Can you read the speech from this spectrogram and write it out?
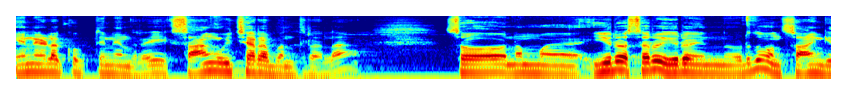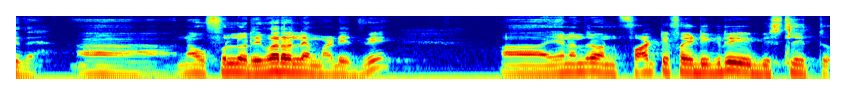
ಏನು ಹೇಳಕ್ಕೆ ಹೋಗ್ತೀನಿ ಅಂದರೆ ಈಗ ಸಾಂಗ್ ವಿಚಾರ ಬಂತ್ರಲ್ಲ ಸೊ ನಮ್ಮ ಹೀರೋ ಸರು ಹೀರೋಯಿನ್ ಅವ್ರದ್ದು ಒಂದು ಸಾಂಗ್ ಇದೆ. ನಾವು ಫುಲ್ಲು ರಿವರಲ್ಲೇ ಮಾಡಿದ್ವಿ. ಏನಂದರೆ ಒಂದು ಫಾರ್ಟಿ ಫೈವ್ ಡಿಗ್ರಿ ಬಿಸಿಲಿತ್ತು.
